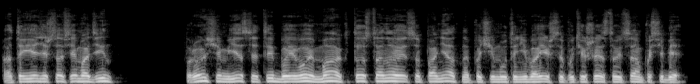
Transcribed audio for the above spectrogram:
А ты едешь совсем один. Впрочем, если ты боевой маг, то становится понятно, почему ты не боишься путешествовать сам по себе».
